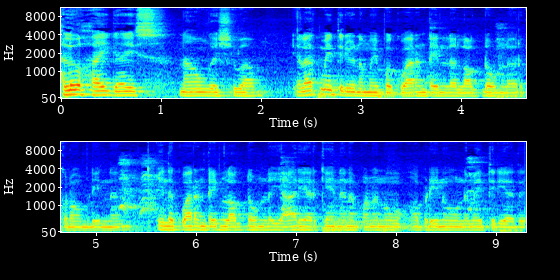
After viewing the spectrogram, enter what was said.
ஹலோ ஹாய் கைஸ் நான் உங்கள் சிவா. எல்லாருக்குமே தெரியும் நம்ம இப்போ குவாரண்டைனில் லாக்டவுனில் இருக்கிறோம் அப்படின்னு. இந்த குவாரண்டைன் லாக்டவுனில் யார் யாருக்கு என்னென்ன பண்ணணும் அப்படின்னு ஒன்றுமே தெரியாது.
